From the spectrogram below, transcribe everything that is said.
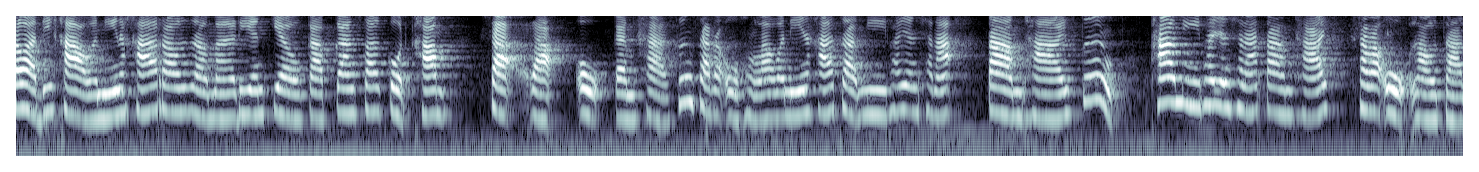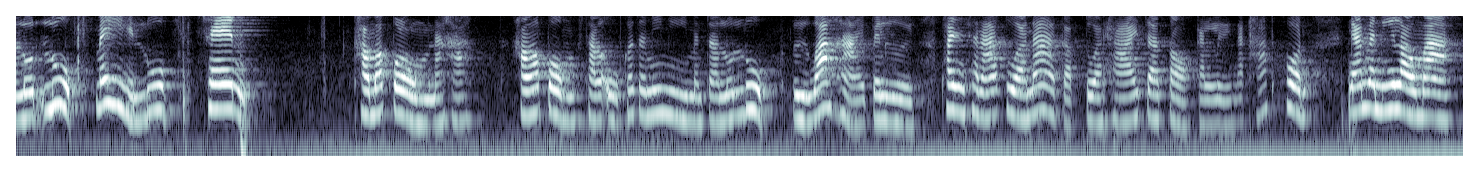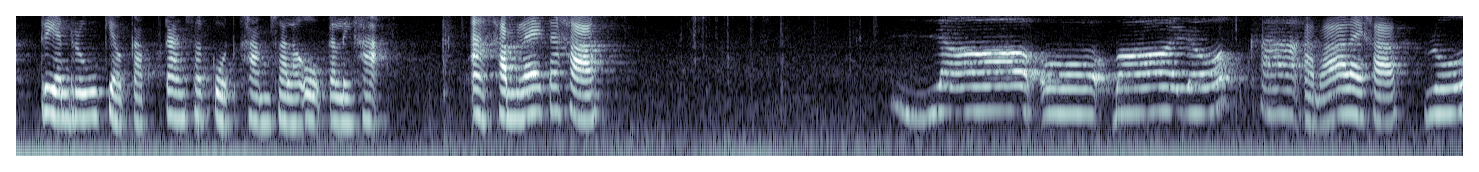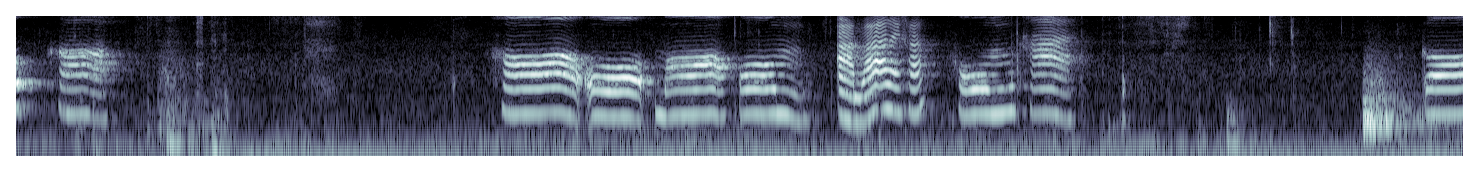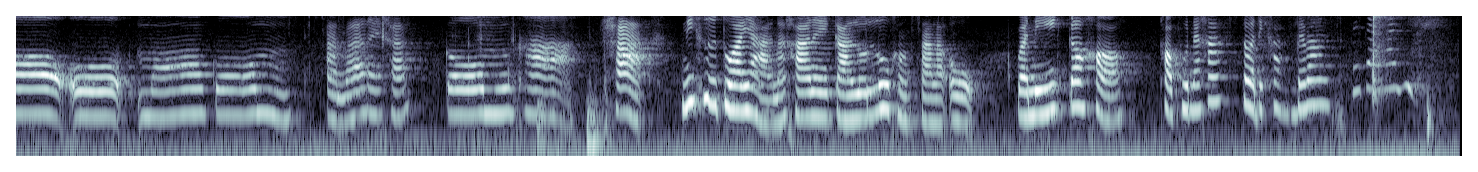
สวัสดีค่ะ วันนี้นะคะ เราจะมาเรียนเกี่ยวกับการสะกดคำสระโอกกันค่ะ ซึ่งสระโอกของเราวันนี้นะคะ จะมีพยัญชนะตามท้าย ซึ่งถ้ามีพยัญชนะตามท้ายสระโอกเราจะลดรูปไม่เห็นรูป เช่นคำว่าปรมนะคะคำว่าปมสระโอกก็จะไม่มีมันจะลดรูป หรือว่าหายไปเลย พยัญชนะตัวหน้ากับตัวท้ายจะต่อกันเลยนะคะ ทุกคน งั้นวันนี้เรามา เรียนรู้เกี่ยวกับการสะกดคำสระโอกกันเลยค่ะ อะคำแรกนะคะลอโอบอลบค่ะ อ่านว่าอะไรคะลบค่ะคอโอมอคม อ่านว่าอะไรคะคมค่ะกอโอ มอกลมอ่านว่าอะไรคะ กลมค่ะ ค่ะ นี่คือตัวอย่างนะคะในการลดรูปของสระโอกวันนี้ก็ขอขอบคุณนะคะ สวัสดีค่ะ บ๊ายบาย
